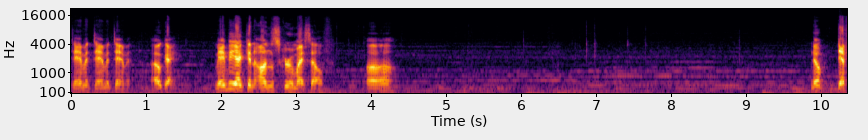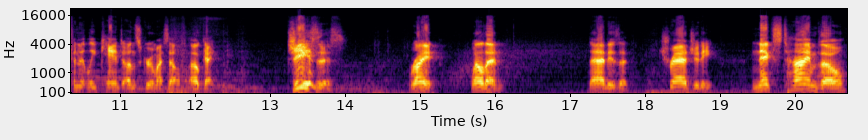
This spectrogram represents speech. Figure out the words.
Damn it! Damn it! Damn it! Okay, maybe I can unscrew myself. Uh. Nope, definitely can't unscrew myself. Okay. Jesus! Right. Well then. That is a tragedy. Next time, though,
